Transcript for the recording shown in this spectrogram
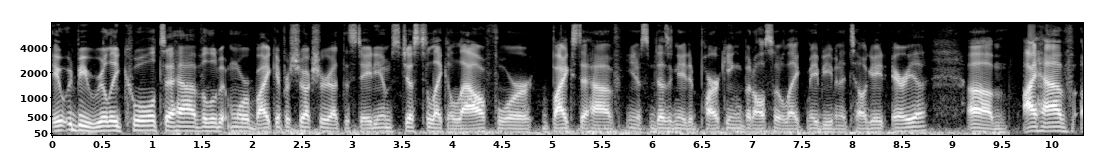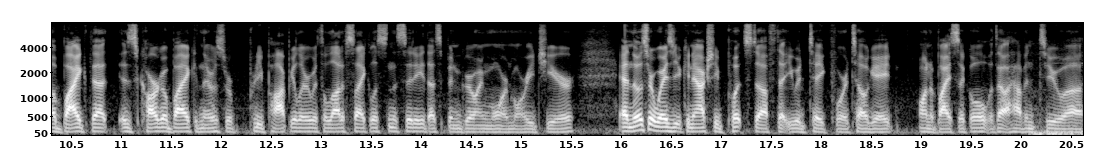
It would be really cool to have a little bit more bike infrastructure at the stadiums just to like allow for bikes to have, you know, some designated parking, but also like maybe even a tailgate area. Um, I have a bike that is cargo bike and those are pretty popular with a lot of cyclists in the city. That's been growing more and more each year. And those are ways that you can actually put stuff that you would take for a tailgate on a bicycle without having to uh,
